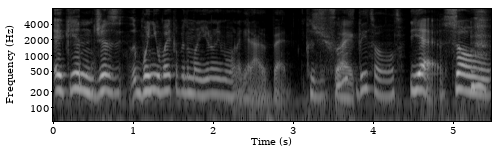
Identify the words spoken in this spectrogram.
it can just when you wake up in the morning you don't even want to get out of bed because it's Truth like be told. yeah so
